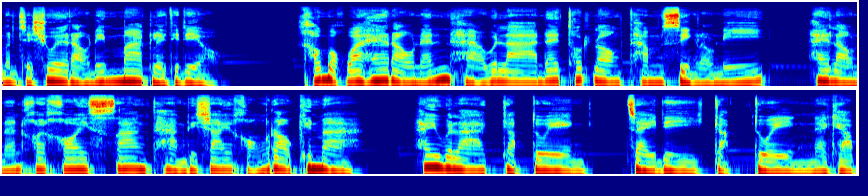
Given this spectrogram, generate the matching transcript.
มันจะช่วยเราได้มากเลยทีเดียว เขาบอกว่าให้เรานั้นหาเวลาได้ทดลองทำสิ่งเหล่านี้ ให้เรานั้นค่อยๆ สร้างทางที่ใช่ของเราขึ้นมา ให้เวลากับตัวเอง ใจดีกับตัวเองนะครับ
